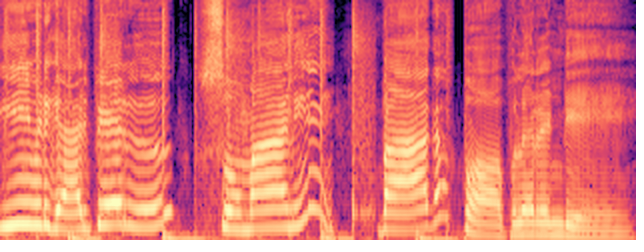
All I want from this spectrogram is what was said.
ఈవిడ గారి పేరు సుమాని. బాగా పాపులర్ అండి.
